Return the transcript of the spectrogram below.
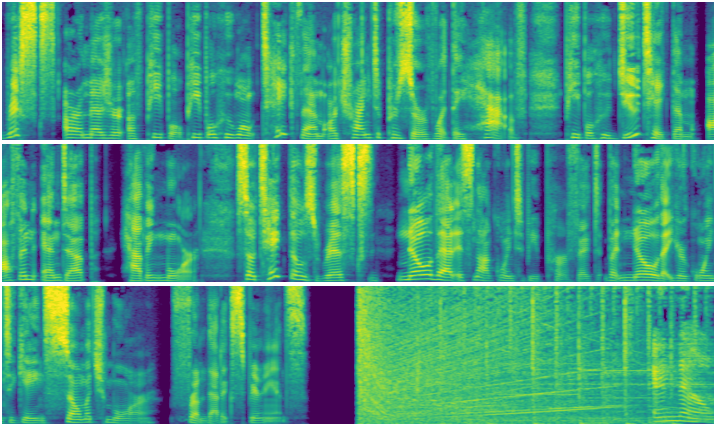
Risks are a measure of people. People who won't take them are trying to preserve what they have. People who do take them often end up having more. So take those risks. Know that it's not going to be perfect, but know that you're going to gain so much more from that experience. And now,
